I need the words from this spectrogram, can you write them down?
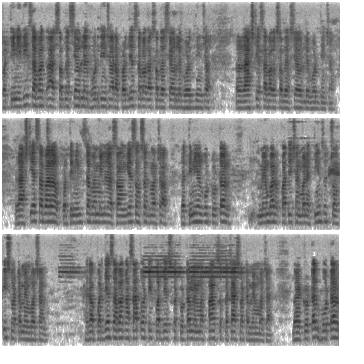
प्रतिनिधि सभाका सदस्यहरूले भोट दिन्छ र प्रदेश सभाका सदस्यहरूले भोट दिन्छ र राष्ट्रिय सभाका सदस्यहरूले भोट दिन्छ। राष्ट्रिय सभा र प्रतिनिधि सभा मिलेर सङ्घीय संसदमा छ र तिनीहरूको टोटल मेम्बर कति छन् भने तिन सौ चौतिसवटा मेम्बर छन्। र प्रदेश सभा का सभाका प्रदेश का टोटल मेंबर पाँच सौ पचासवटा मेंबर छ टोटल भोटर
